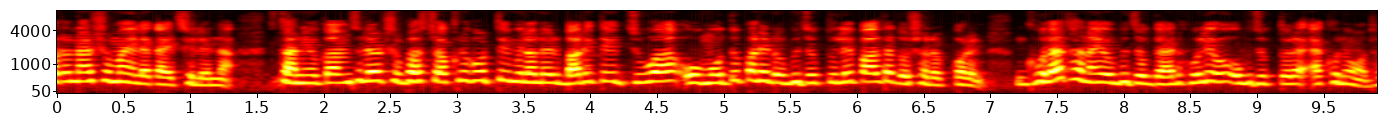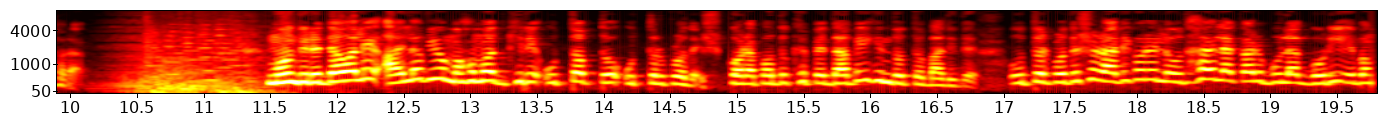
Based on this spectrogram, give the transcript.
ঘটনার সময় এলাকায় ছিলেন না। স্থানীয় কাউন্সিলর সুভাষ চক্রবর্তী মিলনের বাড়িতে জুয়া ও মদ্যপানের অভিযোগ তুলে পাল্টা দোষারোপ করেন। ঘোলা থানায় অভিযোগ দায়ের হলেও অভিযুক্তরা এখনও অধরা। মন্দিরের দেওয়ালে আই লাভ ইউ মোহাম্মদ ঘিরে উত্তপ্ত উত্তরপ্রদেশ। কড়া পদক্ষেপের দাবি হিন্দুত্ববাদীদের। উত্তরপ্রদেশের আলিগড়ের লোধা এলাকার বুলাকগড়ি এবং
